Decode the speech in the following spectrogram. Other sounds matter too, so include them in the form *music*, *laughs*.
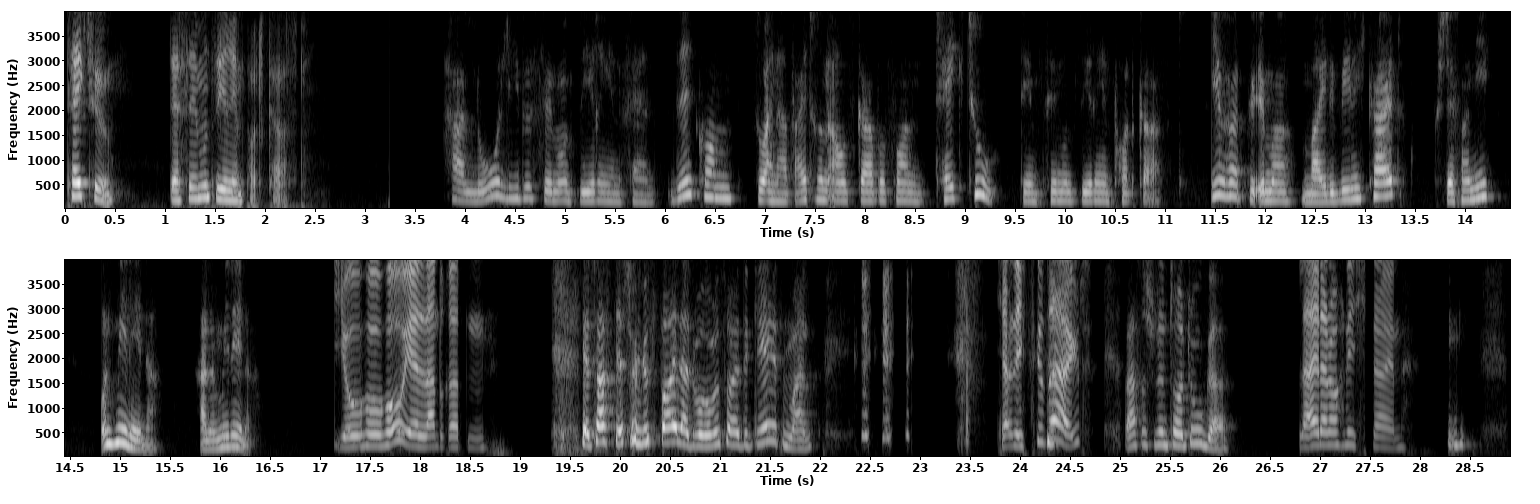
Take Two, der Film- und Serienpodcast. Hallo, liebe Film- und Serienfans. Willkommen zu einer weiteren Ausgabe von Take Two, dem Film- und Serienpodcast. Ihr hört wie immer meine Wenigkeit, Stefanie und Milena. Hallo, Milena. Johoho, ihr Landratten. Jetzt hast du ja schon gespoilert, worum es heute geht, Mann. *laughs* ich habe nichts gesagt. Warst du schon in Tortuga? Leider noch nicht, nein.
